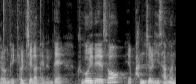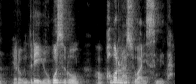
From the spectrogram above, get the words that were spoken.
여러분들이 결제가 되는데 그거에 대해서 반절 이상은 여러분들이 요것으로 어, 커버를 할 수가 있습니다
